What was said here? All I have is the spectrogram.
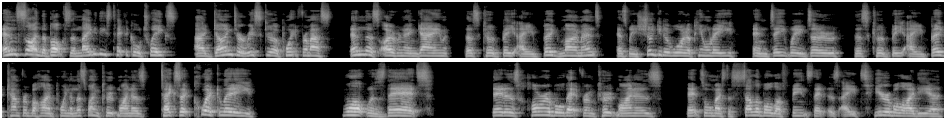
inside the box. And maybe these tactical tweaks are going to rescue a point from us in this opening game. This could be a big moment as we should get awarded a penalty. Indeed, we do. This could be a big come from behind point in this one. Koopmeiners takes it quickly. What was that? That is horrible, that from Koopmeiners, That's almost a sellable offence. That is a terrible idea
